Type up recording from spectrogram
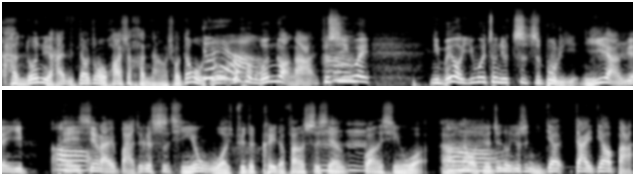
很多女孩子听到这种话是很难受，但我觉得我很温暖啊，就是因为你没有因为这就置之不理，你依然愿意哎，哦先来把这个事情用我觉得可以的方式先关心我啊、哦那我觉得这种就是你一定要大家一定要把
